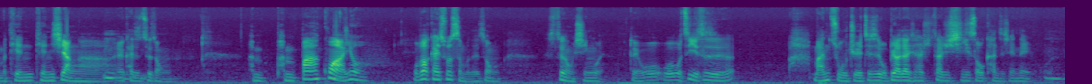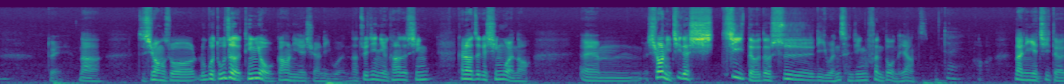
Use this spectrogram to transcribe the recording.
么天天象啊，又开始这种很很八卦又我不知道该说什么的这种这种新闻。对我我我自己是蛮主角，就是我不要再再再去吸收看这些内容了。对，那。只希望说，如果读者听友刚好你也喜欢李玟，那最近你有看到这新看到这个新闻哦，嗯，希望你记得记得的是李玟曾经奋斗的样子。对，好，那你也记得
